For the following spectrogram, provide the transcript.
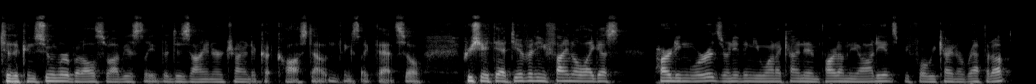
to the consumer, but also obviously the designer trying to cut cost out and things like that. So appreciate that. Do you have any final, I guess, parting words or anything you want to kind of impart on the audience before we kind of wrap it up?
